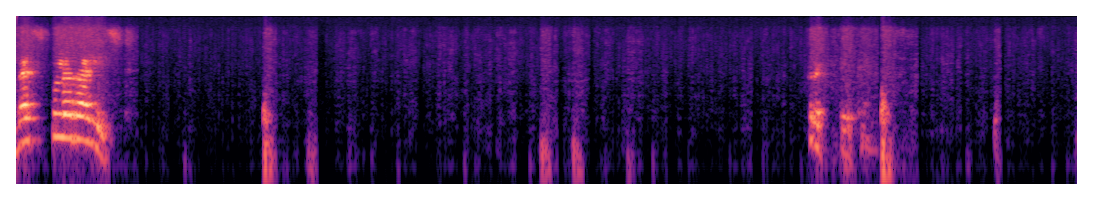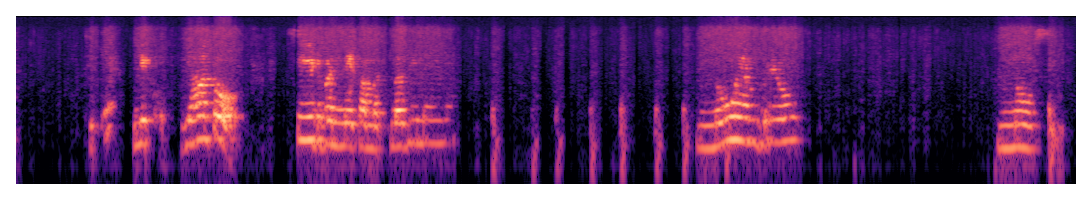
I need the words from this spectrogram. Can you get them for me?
वेस्कुलराइज्ड क्रिप्टोगेम्स ठीक है? लिखो। यहाँ तो सीड बनने का मतलब ही नहीं है। नो एम्ब्रियो नो सीड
